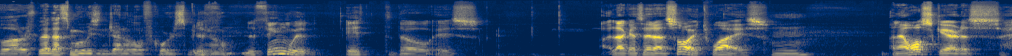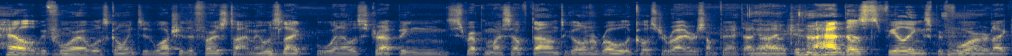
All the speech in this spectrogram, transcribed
a lot of. But that's movies in general, of course. But The, you know, the thing with it though is, like I said, I saw it twice, mm. And I was scared as hell before I mm. was going to watch it the first time. It was mm. like when I was strapping strapping myself down to go on a roller coaster ride or something like that. Yeah, I, okay. I had those feelings before, mm. like.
